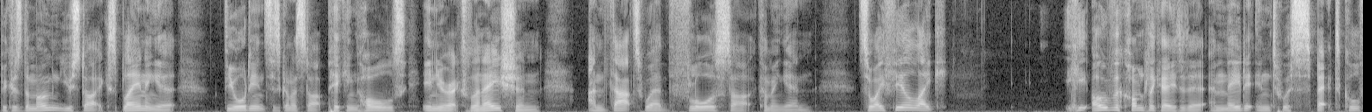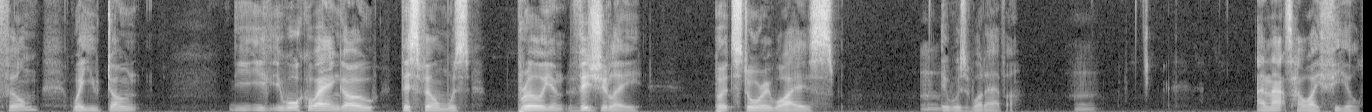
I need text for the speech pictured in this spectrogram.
because the moment you start explaining it the audience is going to start picking holes in your explanation and that's where the flaws start coming in so i feel like he overcomplicated it and made it into a spectacle film where you don't you, you walk away and go this film was brilliant visually but story wise Mm. it was whatever Mm. and that's how i feel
